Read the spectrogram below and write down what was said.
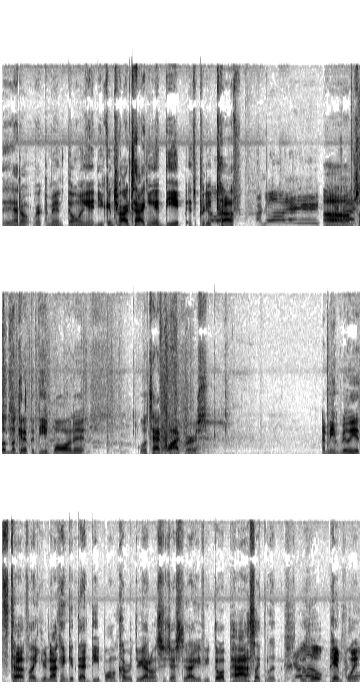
Yeah, I don't recommend throwing it. You can try attacking it deep. It's pretty tough. Um, so looking at the deep ball in it, we'll attack Y first. I mean, really, it's tough. Like, you're not going to get that deep ball in cover three. I don't suggest it. Like, if you throw a pass, like, the, there's a little pinpoint.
